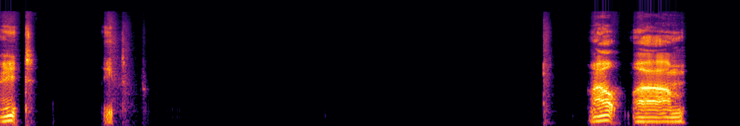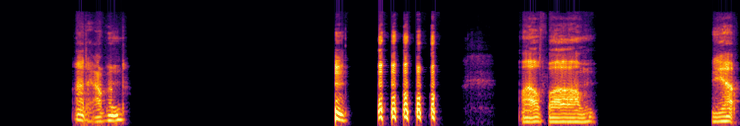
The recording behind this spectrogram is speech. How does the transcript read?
Right. Eight. Well, um, that happened. well, um, yep.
